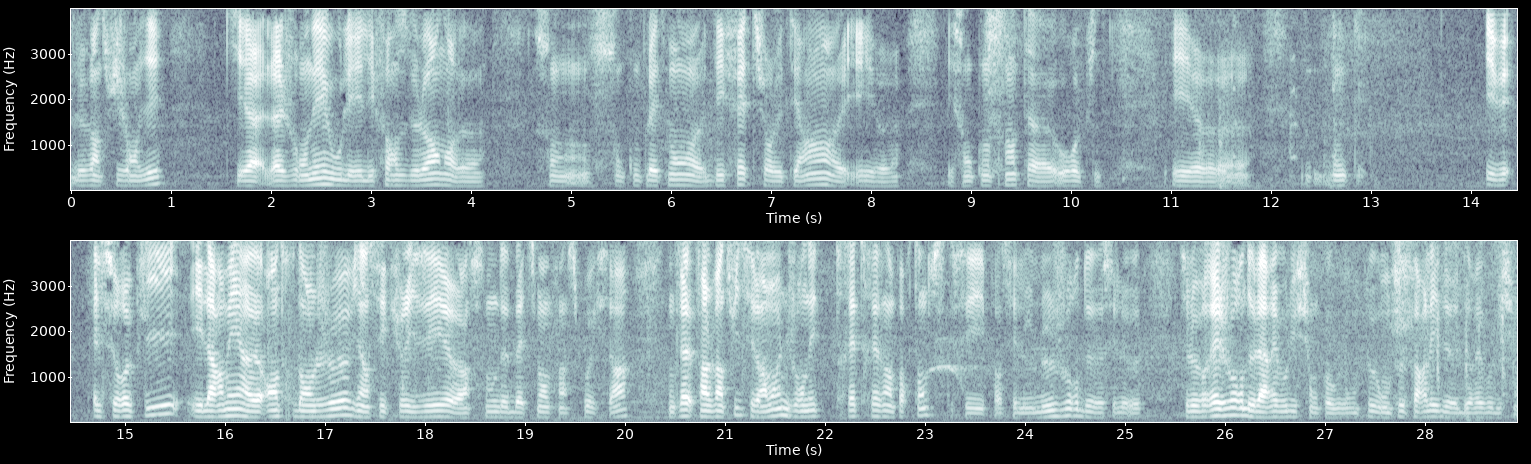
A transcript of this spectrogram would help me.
le 28 janvier, qui est la, journée où les, forces de l'ordre euh, sont, complètement euh, défaites sur le terrain et, euh, sont contraintes au repli. Et donc, et, elle se replie et l'armée entre dans le jeu, vient sécuriser un certain nombre de bâtiments principaux, etc. Donc là, enfin, le 28, c'est vraiment une journée très très importante parce que c'est le, jour de. C'est le vrai jour de la révolution, où on peut parler de, révolution.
